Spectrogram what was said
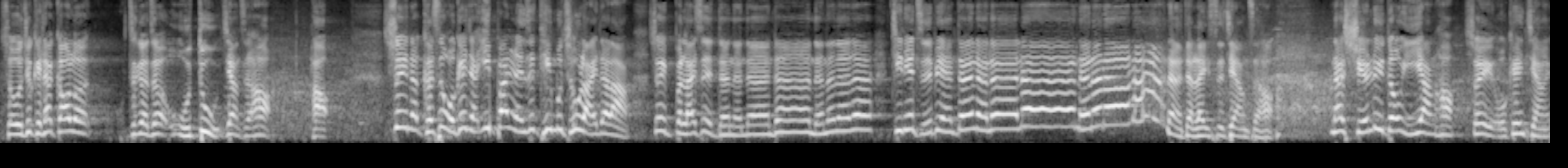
所以我就给他高了这个这五度这样子哈，好。所以呢，可是我跟你讲，一般人是听不出来的啦。所以本来是噔噔噔噔噔噔噔噔，今天只是变噔噔噔噔噔噔噔噔，就类似这样子哈。那旋律都一样哈，所以我跟你讲，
